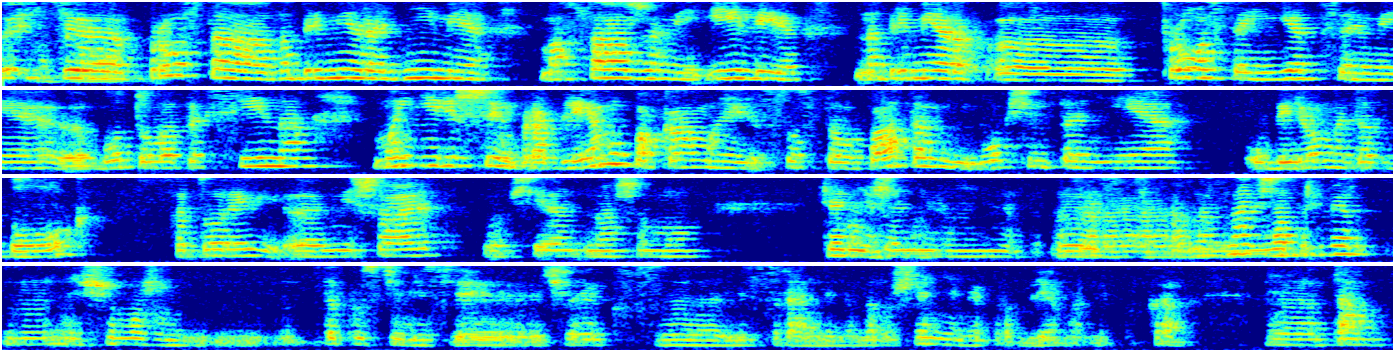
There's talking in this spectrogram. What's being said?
то есть э, просто, например, одними массажами или, например, э, просто инъекциями ботулотоксина мы не решим проблему, пока мы с остеопатом, в общем-то, не уберем этот блок, который э, мешает вообще нашему Конечно. То есть, однозначно... Например, еще можем, допустим, если человек с висцеральными нарушениями, проблемами, пока там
